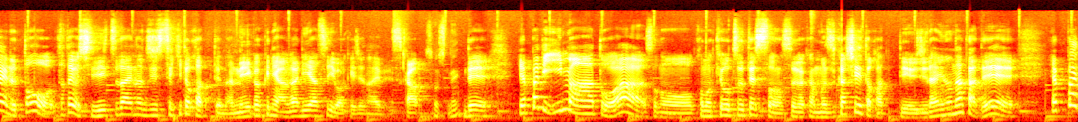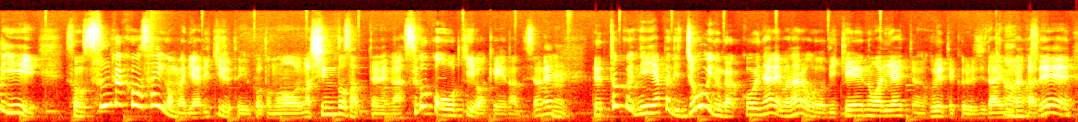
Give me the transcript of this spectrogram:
えると例えば私立大の実績とかっていうのは明確に上がりやすいわけじゃないですか。そうですね。でやっぱり今あとはそのこの共通テストの数学が難しいとかっていう時代の中でやっぱりその数学を最後までやりきるということの、まあ、しんどさっていうのがすごく大きいわけなんですよね。うんで特にやっぱり上位の学校になればなるほど理系の割合っていうのが増えてくる時代の中で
